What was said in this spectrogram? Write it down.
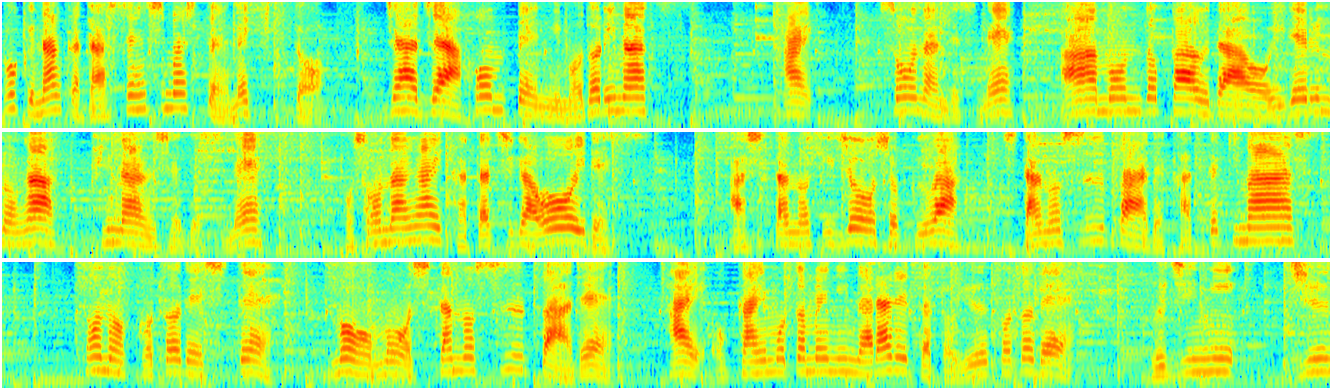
僕なんか脱線しましたよねきっと。じゃあじゃあ本編に戻ります。はいそうなんですね。アーモンドパウダーを入れるのがフィナンシェですね。細長い形が多いです。明日の非常食は下のスーパーで買ってきます。とのことでしてもうもう下のスーパーではいお買い求めになられたということで無事に渋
